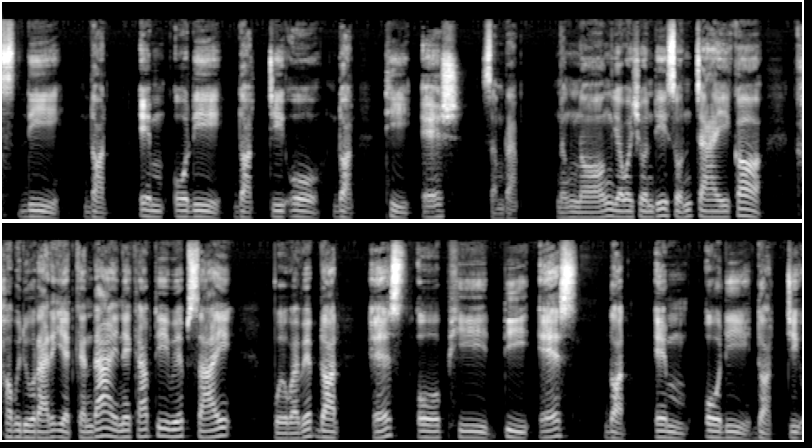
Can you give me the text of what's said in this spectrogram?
sd mod go th สำหรับน้องๆ เยาวชนที่สนใจก็เข้าไปดูรายละเอียดกันได้นะครับที่เว็บไซต์ www sopds mod go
